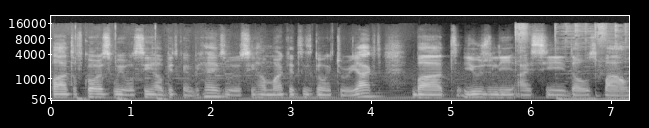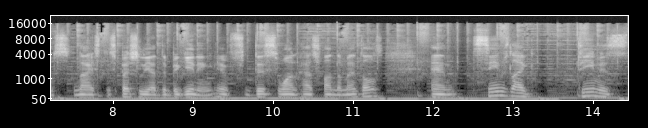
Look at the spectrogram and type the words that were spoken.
But of course, we will see how Bitcoin behaves. We will see how market is going to react. But usually I see those bounce nice, especially at the beginning. If this one has fundamentals and seems like team is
